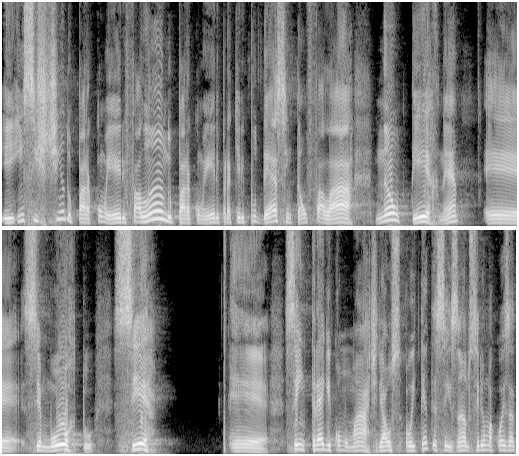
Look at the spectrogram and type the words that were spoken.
e insistindo para com ele, falando para com ele, para que ele pudesse então falar, não ter, né, é, ser morto, ser é, ser entregue como mártir aos 86 anos seria uma coisa,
